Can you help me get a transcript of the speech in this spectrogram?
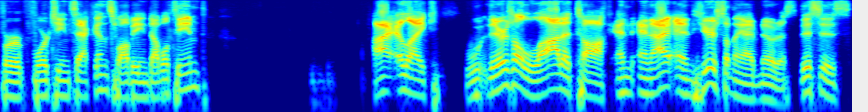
for 14 seconds while being double teamed. I like w- there's a lot of talk and and I and here's something I've noticed. This is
